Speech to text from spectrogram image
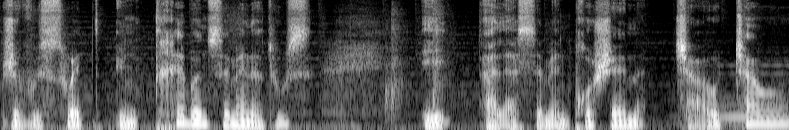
je vous souhaite une très bonne semaine à tous et à la semaine prochaine. Ciao, ciao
